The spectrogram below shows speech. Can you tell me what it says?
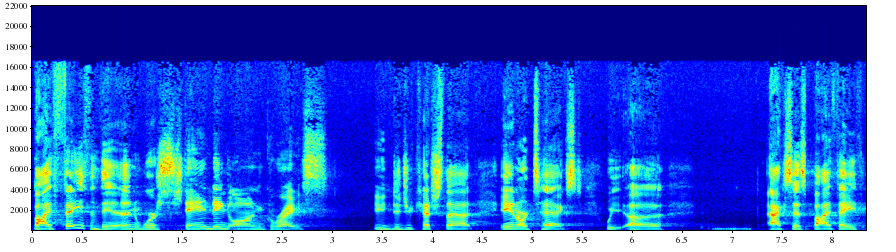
by faith, then, we're standing on grace. You, did you catch that? In our text, we uh, access by faith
